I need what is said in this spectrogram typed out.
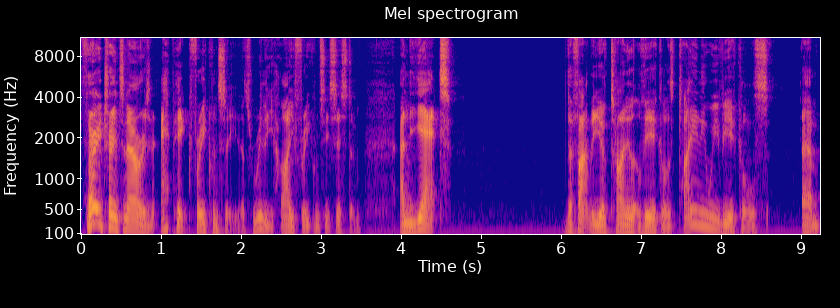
30 trains an hour is an epic frequency. That's really high frequency system. And yet, the fact that you have tiny little vehicles, tiny wee vehicles, um,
